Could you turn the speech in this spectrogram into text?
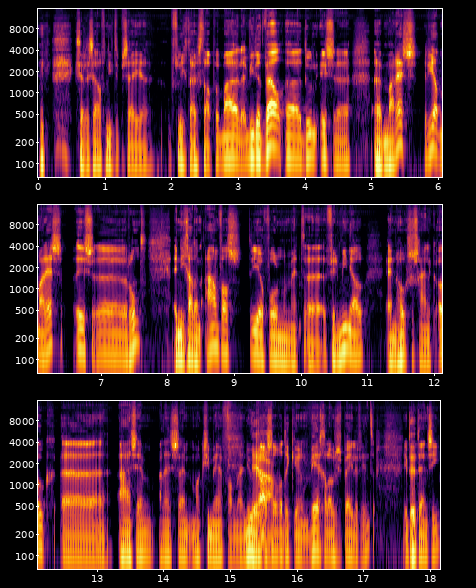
ik zeg er zelf niet per se eh, op vliegtuig stappen, maar wie dat wel doen is Mares. Riyad Mares is rond en die gaat een aanvalstrio vormen met Firmino en hoogstwaarschijnlijk ook ASM, Alain Maximin van Newcastle, Ja. wat ik een weergeloze speler vind in De- potentie.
